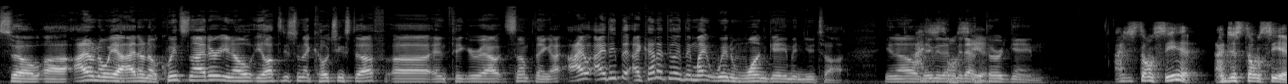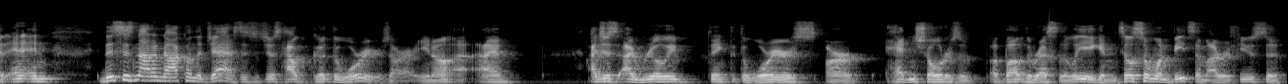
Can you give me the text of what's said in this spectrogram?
So uh, I don't know. Yeah, I don't know. Quin Snyder, you know, he'll have to do some of that coaching stuff uh, and figure out something. I, I, I think that I kind of feel like they might win one game in Utah. You know, I maybe just that, don't maybe that it. third game. I just don't see it. I just don't see it. And, and this is not a knock on the Jazz. This is just how good the Warriors are. You know, I, I, I just I really think that the Warriors are head and shoulders of, above the rest of the league. And until someone beats them, I refuse to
